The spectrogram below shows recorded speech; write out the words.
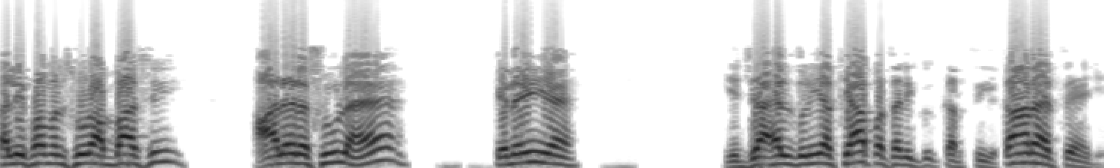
خلیفہ منصور عباسی؟ آل رسول ہیں کہ نہیں ہے یہ جاہل دنیا کیا پتہ نہیں کرتی ہے، کہاں رہتے ہیں یہ؟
